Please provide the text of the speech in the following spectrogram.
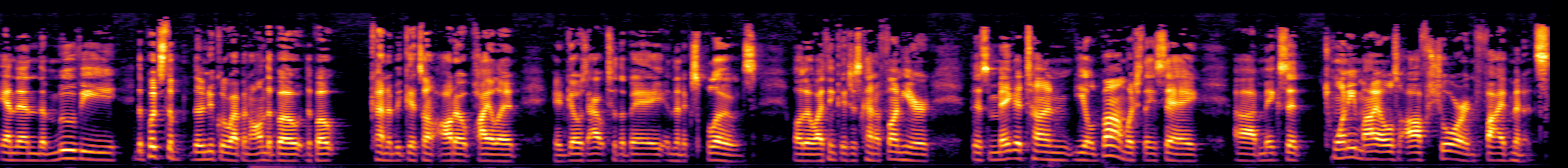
And then the movie that puts the, the nuclear weapon on the boat. The boat kind of gets on autopilot. It goes out to the bay and then explodes. Although I think it's just kind of fun here. This megaton yield bomb, which they say uh, makes it 20 miles offshore in five minutes.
